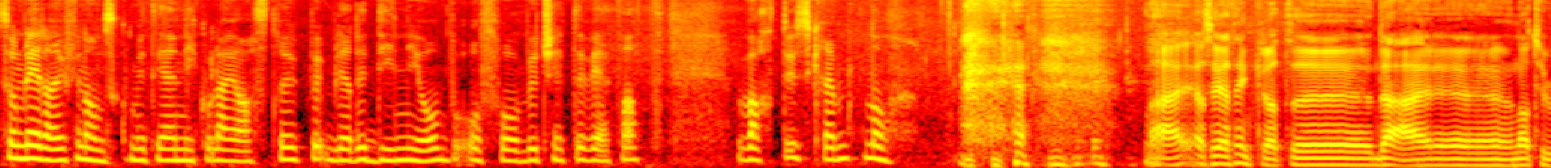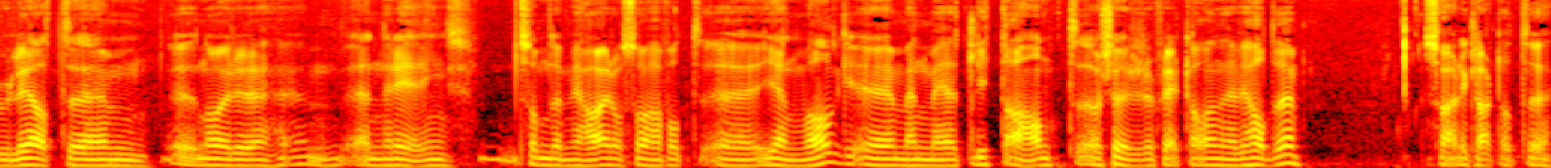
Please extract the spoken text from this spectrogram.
Som leder i finanskomiteen, Nikolai Astrup, blir det din jobb å få budsjettet vedtatt. Ble du skremt nå? Nei, altså jeg tenker at uh, det er uh, naturlig at uh, når en regjering som den vi har, også har fått gjenvalg, men med et litt annet og skjørere flertall enn det vi hadde, så er det klart at eh,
